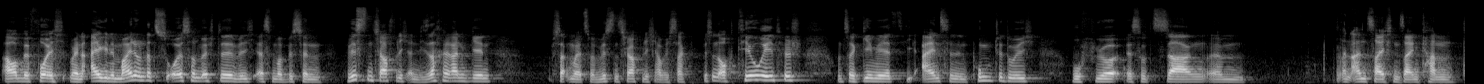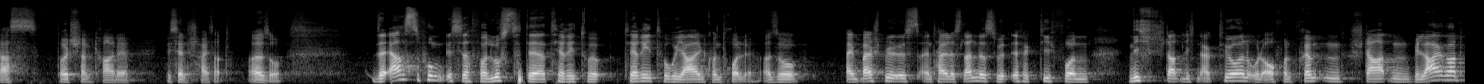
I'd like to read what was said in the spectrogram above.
Aber bevor ich meine eigene Meinung dazu äußern möchte, will ich erstmal ein bisschen wissenschaftlich an die Sache rangehen. Ich sage mal jetzt mal wissenschaftlich, aber ich sage ein bisschen auch theoretisch. Und zwar gehen wir jetzt die einzelnen Punkte durch, wofür es sozusagen ähm, ein Anzeichen sein kann, dass Deutschland gerade ein bisschen scheitert. Also, der erste Punkt ist der Verlust der Territor territorialen Kontrolle. Also, ein Beispiel ist, ein Teil des Landes wird effektiv von nichtstaatlichen Akteuren oder auch von fremden Staaten belagert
